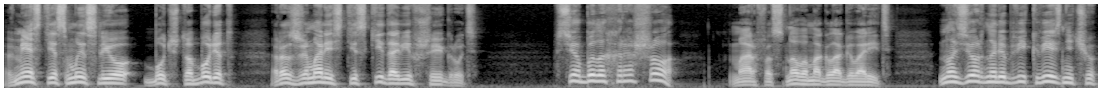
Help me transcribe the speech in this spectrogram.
Вместе с мыслью «будь что будет» разжимались тиски, давившие грудь. «Все было хорошо», — Марфа снова могла говорить, «но зерна любви к Везничу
